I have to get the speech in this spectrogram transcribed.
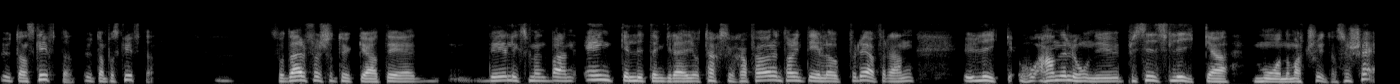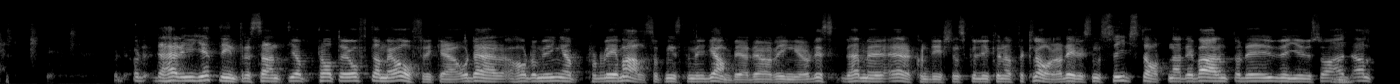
utanskriften, utan på skriften. Så därför så tycker jag att det är, det är liksom en, bara en enkel liten grej och taxichauffören tar inte illa upp för det för han, är lika, han eller hon är ju precis lika mån om att skydda sig själv. Det här är ju jätteintressant. Jag pratar ju ofta med Afrika och där har de ju inga problem alls, åtminstone i Gambia där jag ringer. Och det, det här med aircondition skulle ju kunna förklara det. Liksom sydstaterna, det är varmt och det är UV-ljus och mm. allt,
